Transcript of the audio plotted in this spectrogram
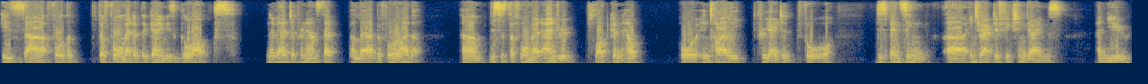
is uh, for the the format of the game is Glulx. Never had to pronounce that aloud before either. Um, this is the format Andrew Plotkin helped or entirely created for dispensing uh, interactive fiction games anew.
